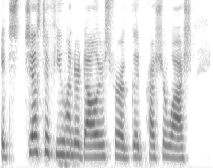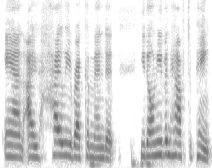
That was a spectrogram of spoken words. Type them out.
It's just a few hundred dollars for a good pressure wash, and I highly recommend it. You don't even have to paint.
